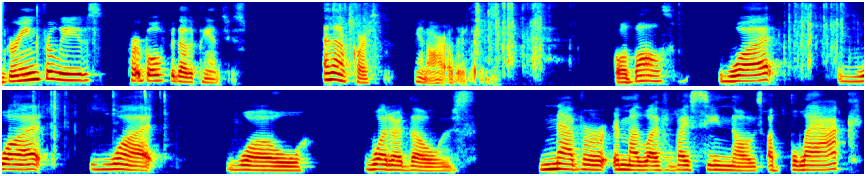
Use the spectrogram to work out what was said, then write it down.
green for leaves, purple for the other pansies. And then, of course, you know, our other things. Gold balls. What, what, what, whoa, what are those? Never in my life have I seen those. A black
